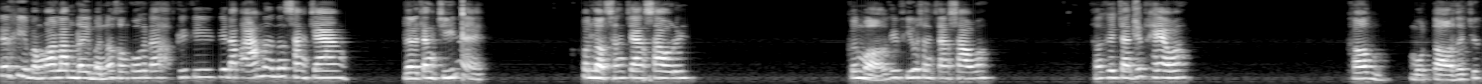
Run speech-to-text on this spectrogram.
Thế khi bằng 35 đây mà nó không có cái đáp, cái cái cái đáp án nó, nó sang trang. Đây là trang 9 này. Con lật sang trang sau đi. Con mở cái phiếu sang trang sau á. Sang cái trang tiếp theo á. Không, một tờ thôi chứ.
